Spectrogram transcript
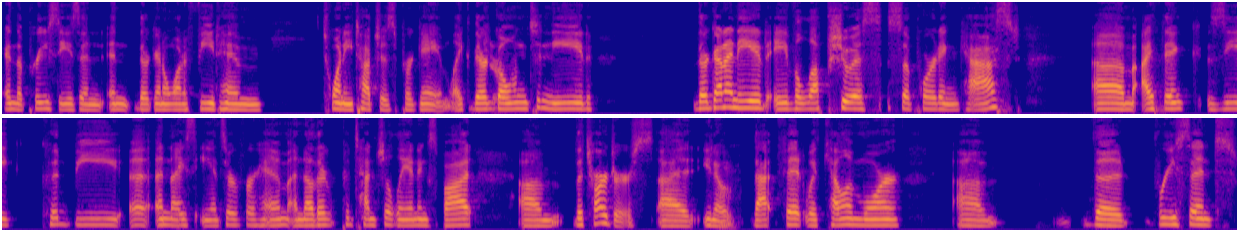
yeah. in the preseason, and they're going to want to feed him 20 touches per game. Like they're sure. going to need, they're going to need a voluptuous supporting cast. Um, I think Zeke could be a, a nice answer for him. Another potential landing spot. Um, the Chargers, uh, you know, mm. that fit with Kellen Moore. Um, the recent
